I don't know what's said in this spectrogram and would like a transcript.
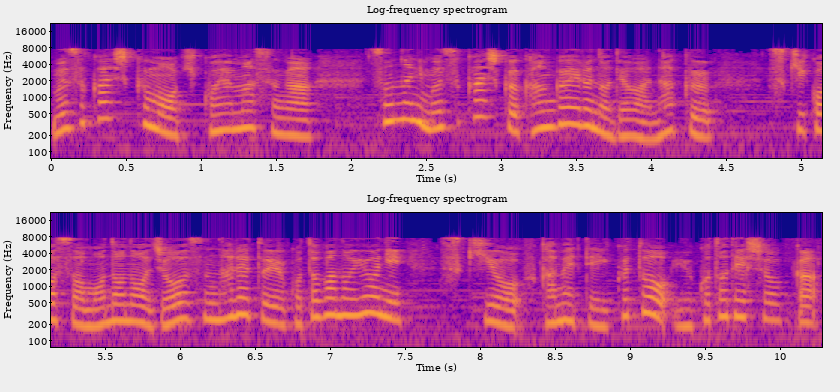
難しくも聞こえますが、そんなに難しく考えるのではなく、好きこそものの上手なれという言葉のように好きを深めていくということでしょうか？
